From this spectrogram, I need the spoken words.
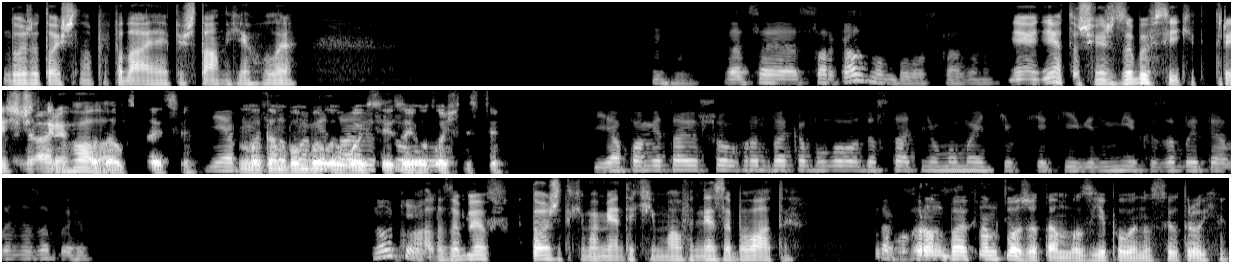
дуже точно попадає під штанги, голи. Угу. Це з сарказмом було сказано? Ні, ні, то ж він ж забив скільки? 3-4 Реально гола. кстати. Ні, я просто там бомбили пам'ятаю, Войса из-за его що точности. Я пам'ятаю, що у Гронбека було достатньо моментів, які він міг забити, але не забив. Ну Ну, окей, але забив теж такий момент, який мав не забивати. Так, Ну, зараз- Гронбек нам тоже там мозги повиносив трохи.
